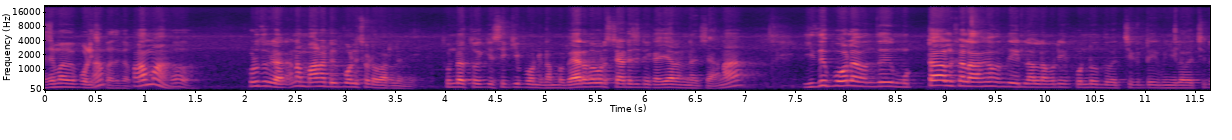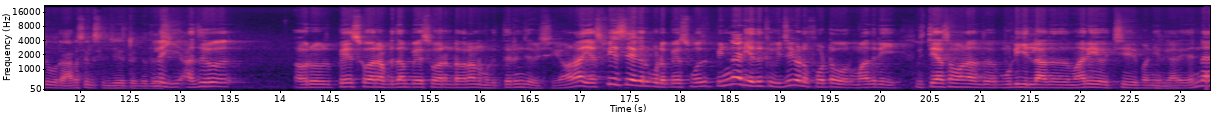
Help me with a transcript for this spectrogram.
நிஜமாவே போலீஸ் பாதுகாப்பு. ஆமாம் ஓ. கொடுத்துருக்காங்க ஆனால் மாநாட்டுக்கு போலீஸோட வரல நீ துண்டை தூக்கி சிக்கி போண்டு நம்ம வேற ஏதோ ஒரு ஸ்ட்ராட்டஜி நீ கையாள நினச்சா. ஆனால் இது போல் வந்து முட்டாள்களாக வந்து இல்லாத வரையும் கொண்டு வந்து வச்சுக்கிட்டு இவங்கள வச்சுட்டு ஒரு அரசியல் செஞ்சுக்கிட்டு இருக்குது. இல்லை அது அவர் பேசுவார் அப்படி தான் பேசுவார்ன்றதெல்லாம் நமக்கு தெரிஞ்ச விஷயம். ஆனால் எஸ்பி சேகர் கூட பேசும்போது பின்னாடி எதுக்கு விஜயோட ஃபோட்டோ ஒரு மாதிரி வித்தியாசமான அந்த முடி இல்லாதது மாதிரி வச்சு பண்ணியிருக்காரு. என்ன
